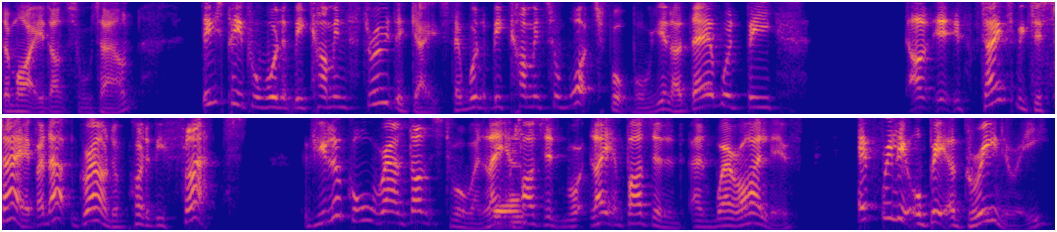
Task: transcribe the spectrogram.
the mighty Dunstable Town, these people wouldn't be coming through the gates. They wouldn't be coming to watch football. You know, there would be. Uh, it pains me to say it, but that ground would probably be flats. If you look all around Dunstable and Leighton yeah. Buzzard, Leighton Buzzard, and where I live, every little bit of greenery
